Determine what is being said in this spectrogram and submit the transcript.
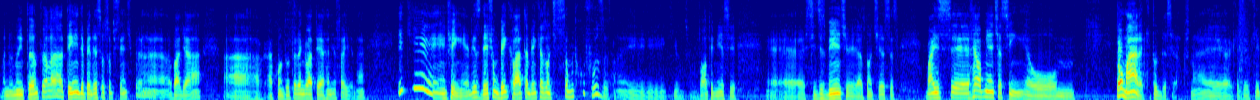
mas, no, no entanto, ela tem independência o suficiente para avaliar a, a conduta da Inglaterra nisso aí, né? E que, enfim, eles deixam bem claro também que as notícias são muito confusas, né? E que volta e meia se, é, se desmente as notícias. Mas, é, realmente, assim, eu, tomara que tudo dê certo. Né? É, quer dizer, que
